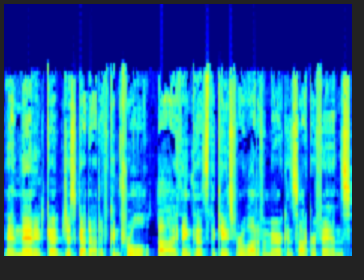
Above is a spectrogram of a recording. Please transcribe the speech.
and then it got just got out of control. Uh, I think that's the case for a lot of American soccer fans.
